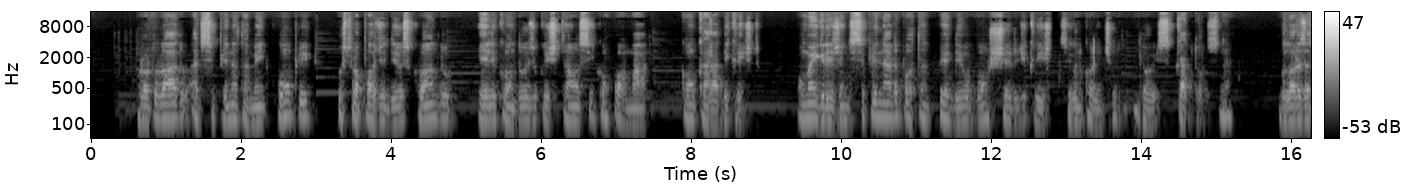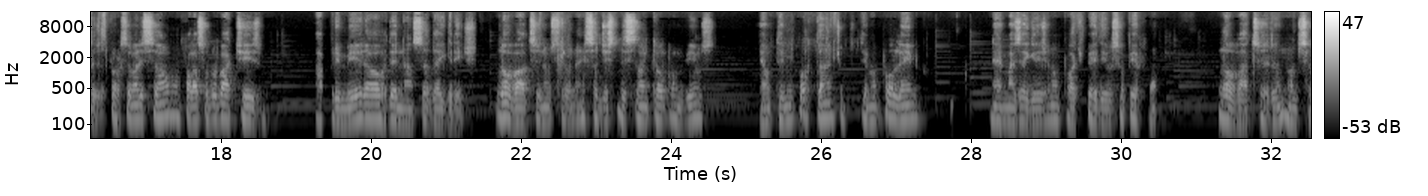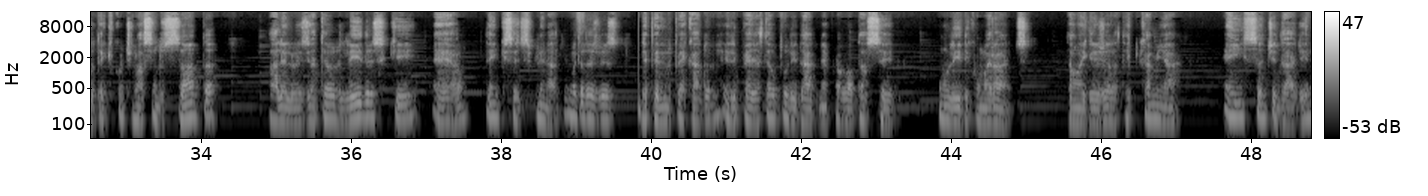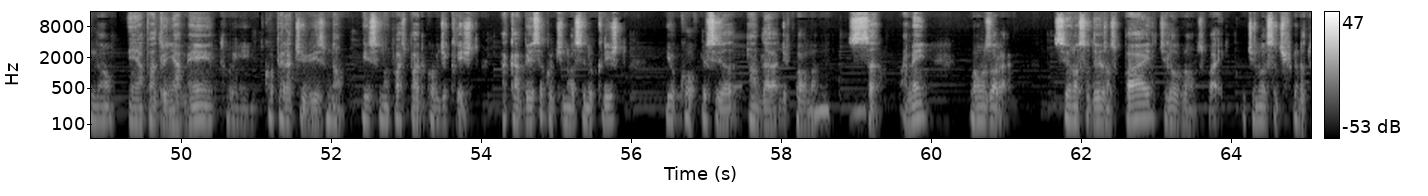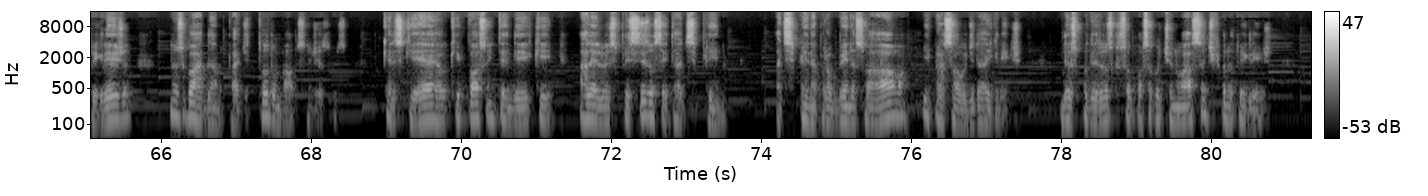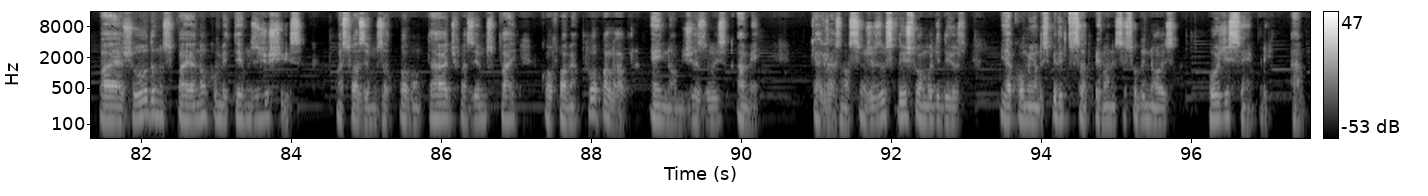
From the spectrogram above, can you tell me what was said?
Por outro lado, a disciplina também cumpre os propósitos de Deus quando ele conduz o cristão a se conformar com o caráter de Cristo. Uma igreja indisciplinada, portanto, perdeu o bom cheiro de Cristo, segundo Coríntios 2, 14. Né? Glórias a Deus. Próxima lição, vamos falar sobre o batismo, a primeira ordenança da igreja. Louvado seja o Senhor. Né? Essa lição, então, como vimos, é um tema importante, um tema polêmico, né? mas a igreja não pode perder o seu perfume. Louvado seja o nome do Senhor, tem que continuar sendo santa, aleluia, e até os líderes que erram tem que ser disciplinado. E muitas das vezes, dependendo do pecado, ele perde até autoridade né, para voltar a ser um líder como era antes. Então a igreja ela tem que caminhar em santidade e não em apadrinhamento, em cooperativismo. Não, isso não faz parte do corpo de Cristo. A cabeça continua sendo Cristo e o corpo precisa andar de forma sã. Amém? Vamos orar. Senhor nosso Deus, nosso Pai, te louvamos, Pai. Continua santificando a tua igreja nos guardando, Pai, de todo o mal, Senhor Jesus. Aqueles que erram, que possam entender que, aleluia, precisam aceitar a disciplina. A disciplina é para o bem da sua alma e para a saúde da igreja. Deus poderoso, que o Senhor possa continuar santificando a tua igreja. Pai, ajuda-nos, Pai, a não cometermos injustiça, mas fazemos a tua vontade, fazemos, Pai, conforme a tua palavra. Em nome de Jesus. Amém. Que a graça do nosso Senhor Jesus Cristo, o amor de Deus e a comunhão do Espírito Santo permaneça sobre nós hoje e sempre. Amém.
